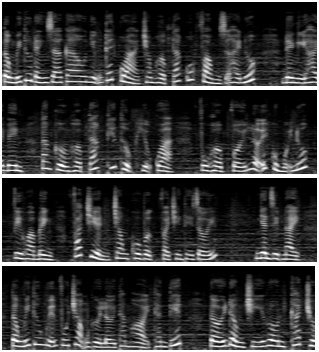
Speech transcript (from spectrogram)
Tổng Bí thư đánh giá cao những kết quả trong hợp tác quốc phòng giữa hai nước, đề nghị hai bên tăng cường hợp tác thiết thực hiệu quả, phù hợp với lợi ích của mỗi nước vì hòa bình, phát triển trong khu vực và trên thế giới. Nhân dịp này, Tổng Bí thư Nguyễn Phú Trọng gửi lời thăm hỏi thân thiết tới đồng chí Ron Castro,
